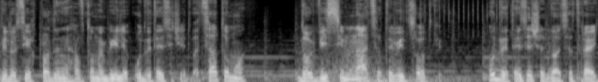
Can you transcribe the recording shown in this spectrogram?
від усіх проданих автомобілів у 2020-му до 18% у 2023.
